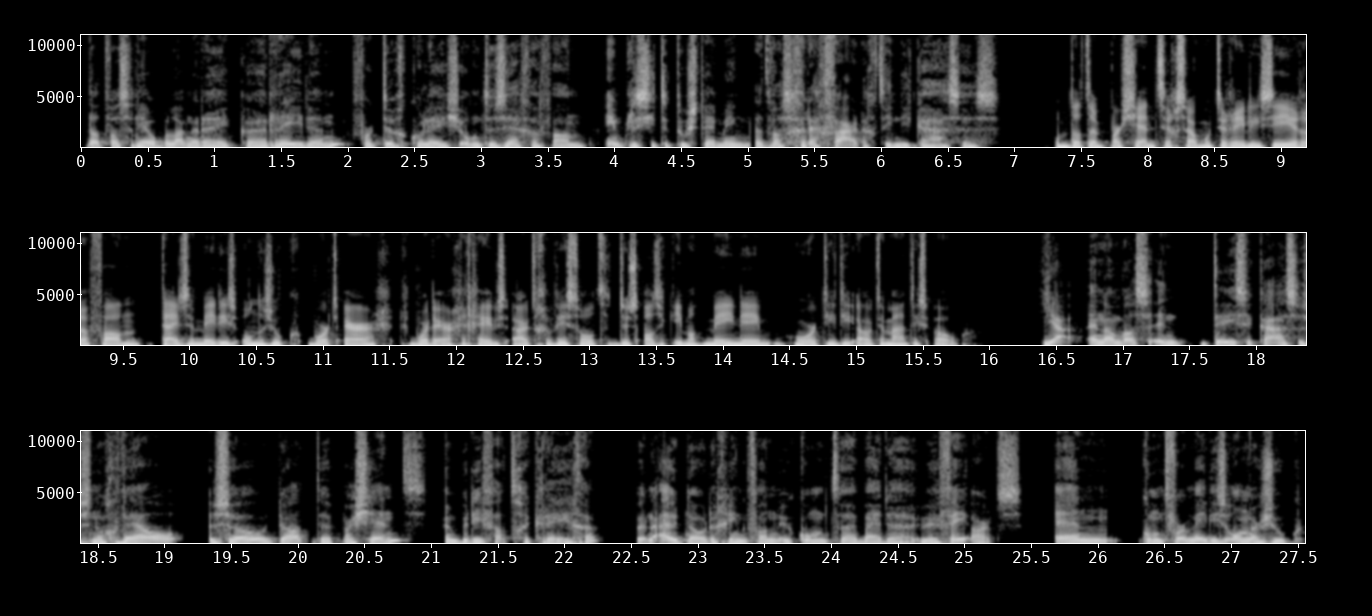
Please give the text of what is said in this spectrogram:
Dat was een heel belangrijke reden voor het tuchtcollege om te zeggen van impliciete toestemming, dat was gerechtvaardigd in die casus omdat een patiënt zich zou moeten realiseren van tijdens een medisch onderzoek wordt er, worden er gegevens uitgewisseld. Dus als ik iemand meeneem, hoort die die automatisch ook. Ja, en dan was in deze casus nog wel zo dat de patiënt een brief had gekregen. Een uitnodiging van u komt eh, bij de UWV-arts en komt voor medisch onderzoek.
